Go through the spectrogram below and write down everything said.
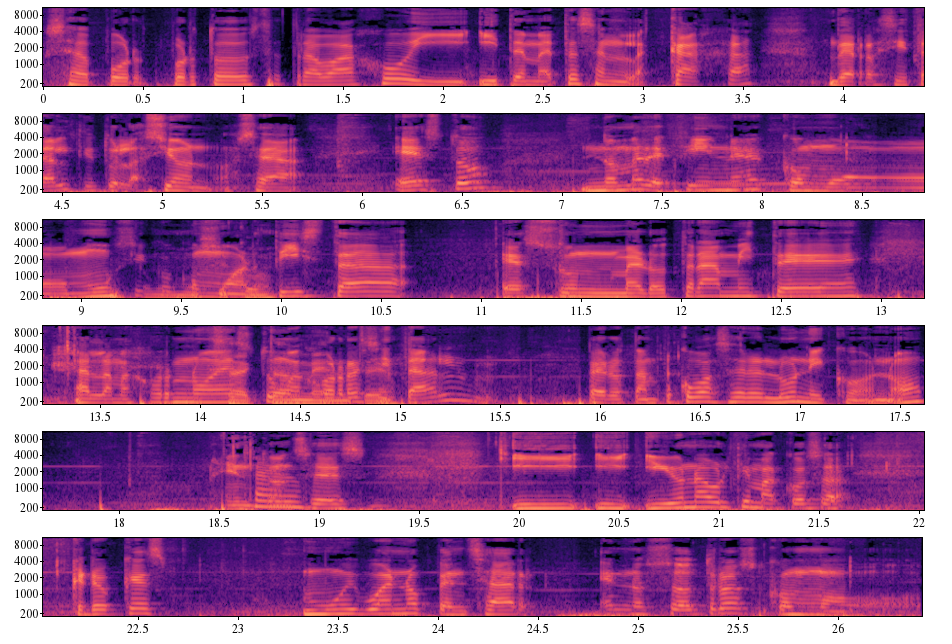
o sea, por, por todo este trabajo y, y te metes en la caja de recital titulación, o sea, esto no me define como músico, Como como, músico. artista, es un mero trámite, a lo mejor no es tu mejor recital, pero tampoco va a ser el único, ¿no? Entonces, y, y, y una última cosa, creo que es muy bueno pensar en nosotros como,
